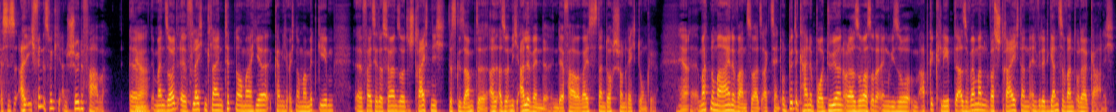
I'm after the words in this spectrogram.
Das ist, also ich finde es wirklich eine schöne Farbe. Ähm, Ja. Man sollte, äh, vielleicht einen kleinen Tipp nochmal hier, kann ich euch nochmal mitgeben, äh, falls ihr das hören solltet, streicht nicht das Gesamte, al- also nicht alle Wände in der Farbe, weil es ist dann doch schon recht dunkel. Ja. Äh, macht nur mal eine Wand so als Akzent und bitte keine Bordüren oder sowas oder irgendwie so ähm, abgeklebte. Also wenn man was streicht, dann entweder die ganze Wand oder gar nicht.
